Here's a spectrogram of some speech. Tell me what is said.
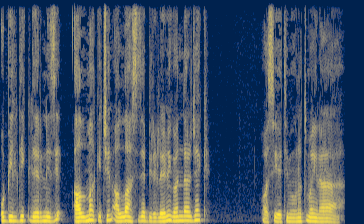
O bildiklerinizi almak için Allah size birilerini gönderecek. Vasiyetimi unutmayın ha.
